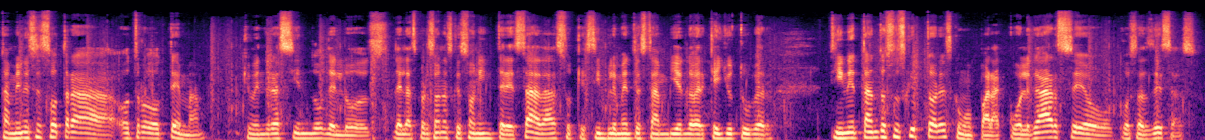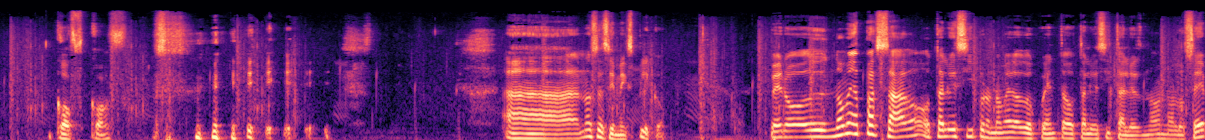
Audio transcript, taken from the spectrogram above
también ese es otra, otro tema que vendrá siendo de los de las personas que son interesadas o que simplemente están viendo a ver qué youtuber tiene tantos suscriptores como para colgarse o cosas de esas. Cof, cof. Ah, no sé si me explico. Pero no me ha pasado, o tal vez sí, pero no me he dado cuenta, o tal vez sí, tal vez no, no lo sé.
